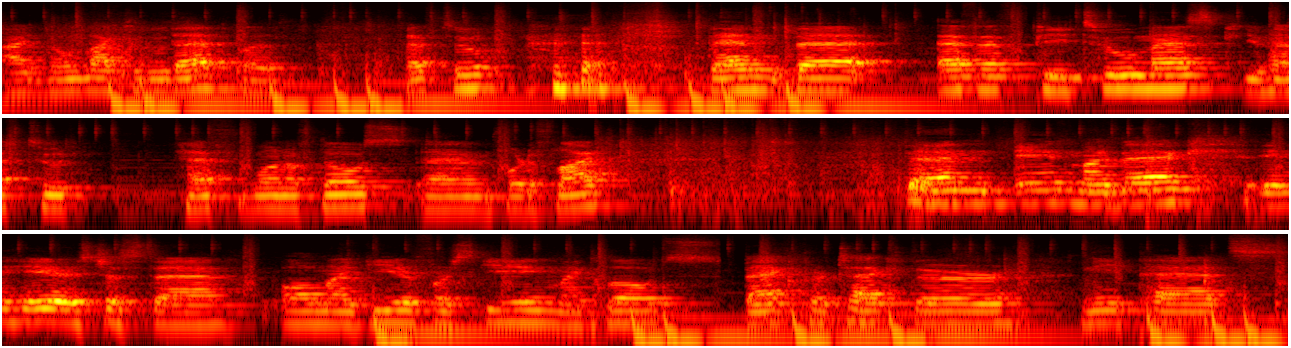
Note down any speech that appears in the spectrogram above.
I don't like to do that, but have to. then the FFP2 mask, you have to have one of those um, for the flight. Then in my bag, in here is just uh, all my gear for skiing, my clothes, back protector, knee pads,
